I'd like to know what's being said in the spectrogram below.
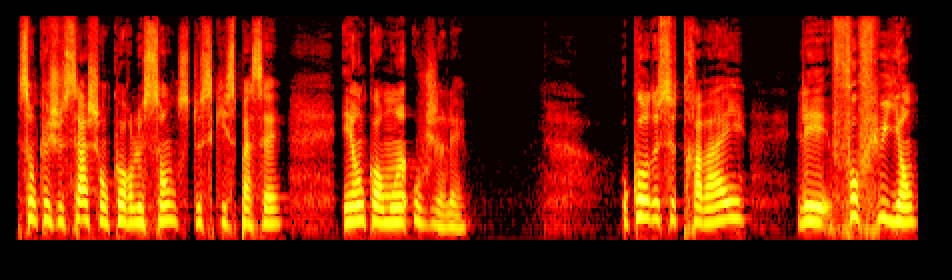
sans que je sache encore le sens de ce qui se passait et encore moins où j'allais. Au cours de ce travail, les faux fuyants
